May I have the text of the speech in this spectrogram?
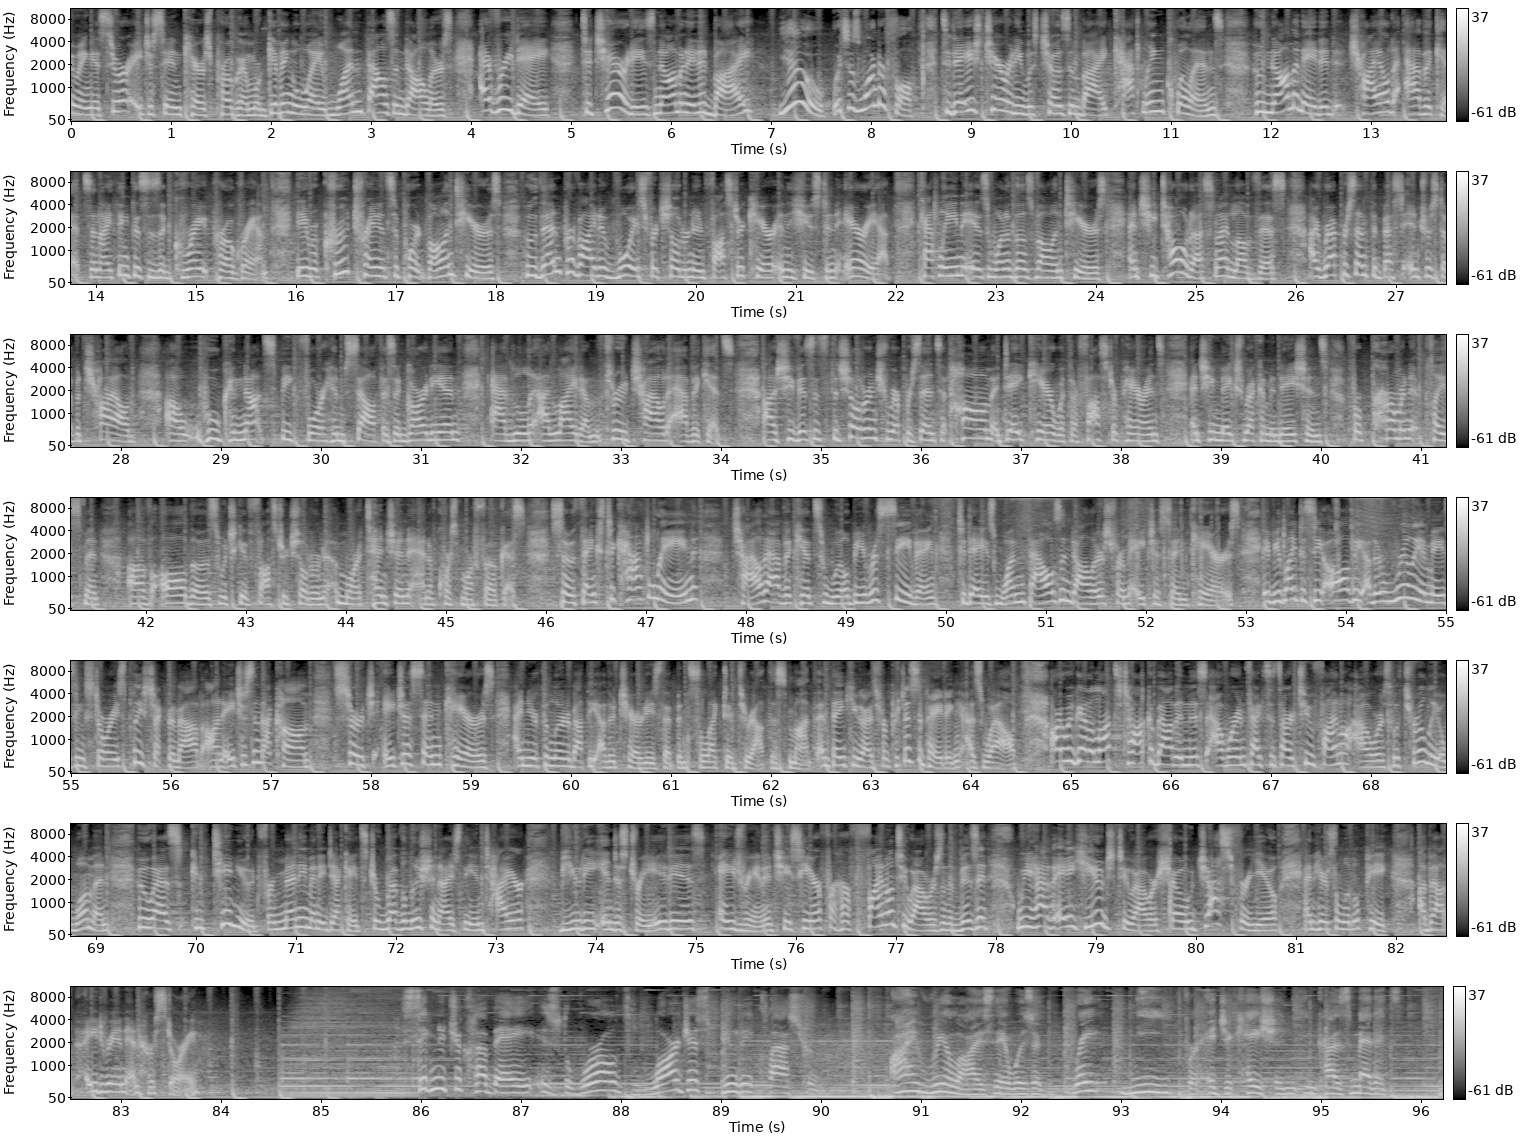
doing is through our HSN Cares program, we're giving away $1,000 every day to charities nominated by you, which is wonderful. Today's charity was chosen by Kathleen Quillens, who nominated Child Advocates, and I think this is a great program. They recruit, train, and support volunteers who then provide a voice for children in foster care in the Houston area. Kathleen is one of those volunteers, and she told us, and I love this, I represent the best interest of a child uh, who cannot speak for himself as a guardian ad litem through Child Advocates. Uh, she visits the children she represents at home, at daycare with their foster parents, and she makes recommendations for permanent placement of all those which give foster children more attention and of course more focus. So thanks to Kathleen, Child Advocates will be receiving today's $1,000 from HSN Cares. If you'd like to see all the other really amazing stories, please check them out on hsn.com, search HSN Cares, and you can learn about the other charities that have been selected throughout this month. And thank you guys for participating as well. All right, we've got a lot to talk about in this hour. In fact, it's our two final hours with truly a woman who has continued for many, many decades to revolutionize the entire beauty industry. It is Adrienne, and she's here for her final two hours of the visit. We have a huge two-hour show just for you, and here's a little peek about Adrienne and her story. Signature Club A is the world's largest beauty classroom. I realized there was a great need for education in cosmetics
